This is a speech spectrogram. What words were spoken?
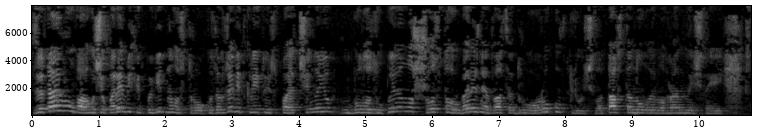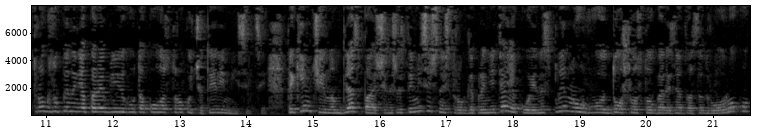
Звертаємо увагу, що перебіг відповідного строку за вже відкритою спадщиною було зупинено з 6 березня 2022 року включно та встановлено граничний строк зупинення перебігу такого строку 4 місяці. Таким чином, для спадщини 6-місячний строк, для прийняття якої не сплинув до 6 березня 2022 року,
